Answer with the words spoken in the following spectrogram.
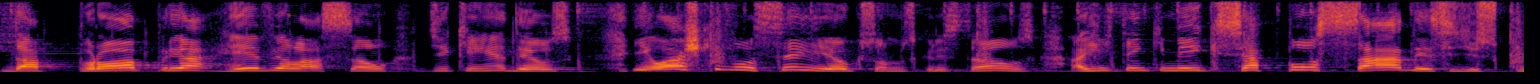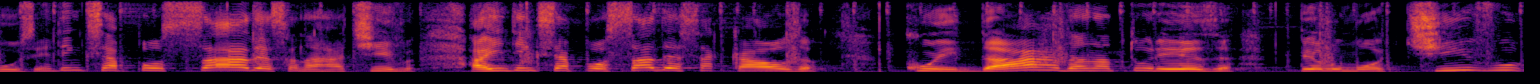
da própria revelação de quem é Deus. E eu acho que você e eu, que somos cristãos, a gente tem que meio que se apossar desse discurso, a gente tem que se apossar dessa narrativa, a gente tem que se apossar dessa causa, cuidar da natureza pelo motivo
